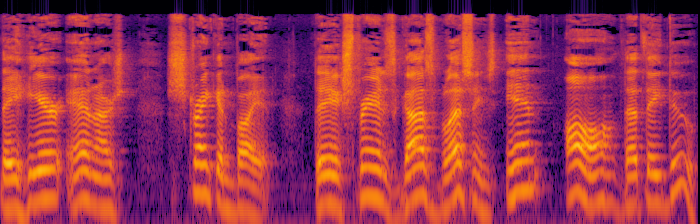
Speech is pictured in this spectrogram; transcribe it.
they hear and are strengthened by it. They experience God's blessings in all that they do.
